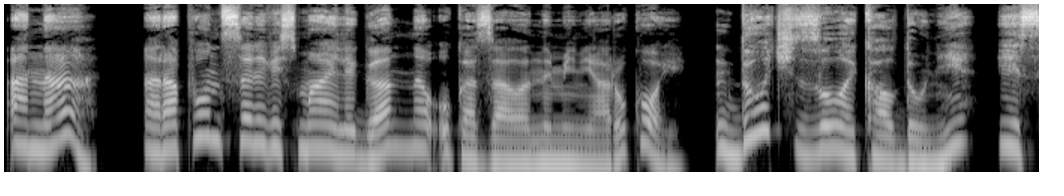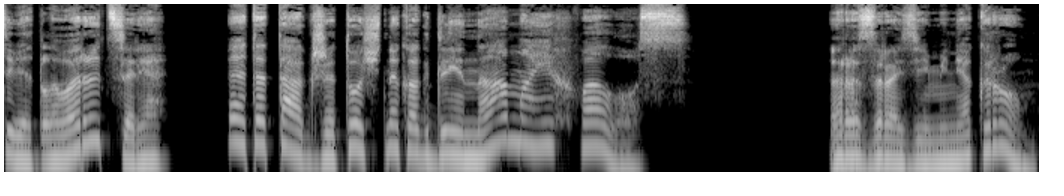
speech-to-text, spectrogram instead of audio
она, Рапунцель весьма элегантно указала на меня рукой. Дочь злой колдуньи и светлого рыцаря. Это так же точно, как длина моих волос. Разрази меня гром.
